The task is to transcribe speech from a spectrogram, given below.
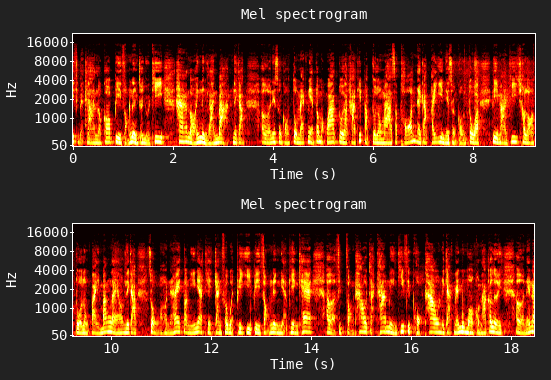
421 ล้าน แล้วก็ปี 21 จะอยู่ที่ 501 ล้านบาทนะครับเออในส่วนของตัว Mac เนี่ยต้องบอกว่าตัวราคาที่ปรับตัวลงมาสะท้อนนะครับไพอินในส่วนของตัวดีมานที่ชะลอตัวลงไปบ้างแล้วนะครับส่งผลให้ตอนนี้เนี่ยเทรดการ forward PE ปี21เนี่ยเพียงแค่เออ12 เท่าจากค่ามีนที่ 16 เท่านะครับงั้นมุมมองของมาก็เลยเออแนะน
